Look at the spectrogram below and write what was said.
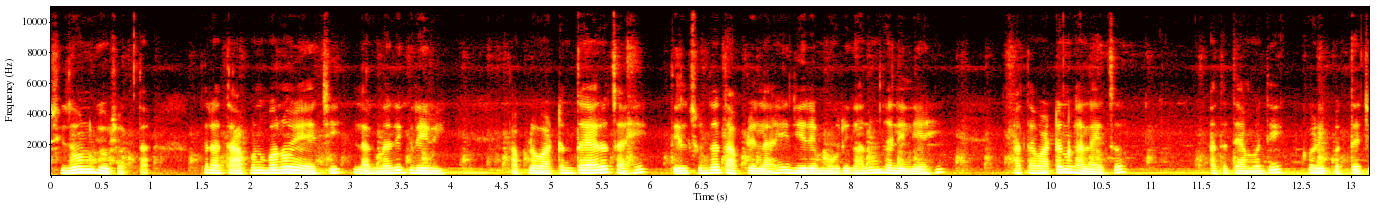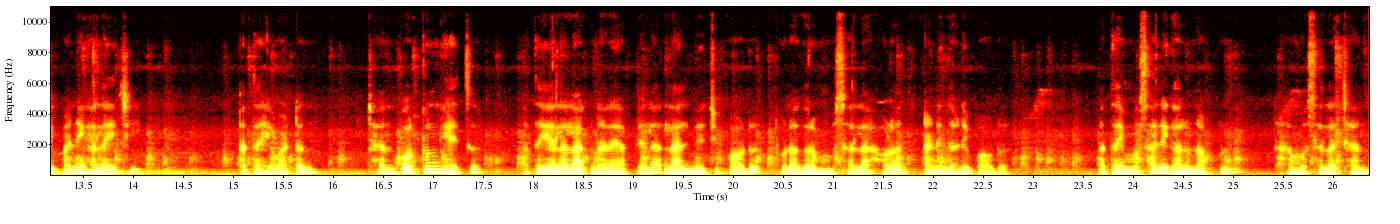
शिजवून घेऊ शकता. तर आता आपण बनवूया याची लागणारी ग्रेव्ही. आपलं वाटण तयारच आहे. तेलसुद्धा तापलेलं आहे. जिरे मोहरी घालून झालेली आहे. आता वाटण घालायचं. आता त्यामध्ये कढीपत्त्याची पाने घालायची. आता हे वाटण छान परतून घ्यायचं. आता याला लागणार आहे आपल्याला लाल मिरची पावडर थोडा गरम मसाला हळद आणि धणे पावडर. आता हे मसाले घालून आपण हा मसाला छान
